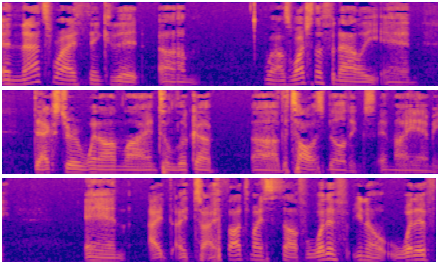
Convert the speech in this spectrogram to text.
and that's where I think that um, when I was watching the finale and Dexter went online to look up uh, the tallest buildings in Miami. And I, I, I thought to myself, what if, you know, what if,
